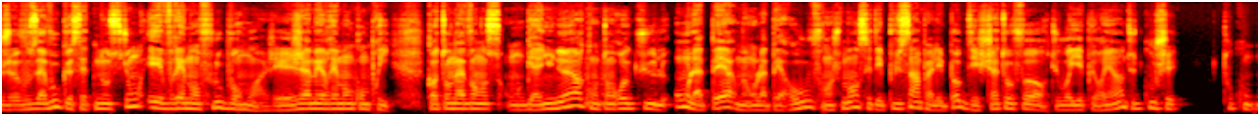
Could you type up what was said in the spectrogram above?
Je vous avoue que cette notion est vraiment floue pour moi, j'ai jamais vraiment compris. Quand on avance, on gagne une heure, quand on recule, on la perd, mais on la perd où? Franchement, c'était plus simple à l'époque des châteaux forts, tu voyais plus rien, tu te couchais. Tout con.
